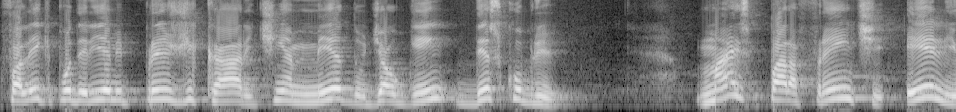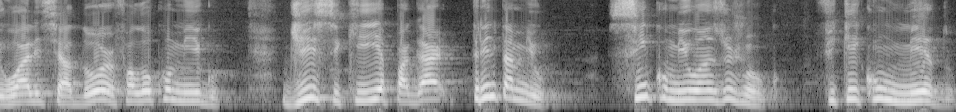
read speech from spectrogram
Falei que poderia me prejudicar e tinha medo de alguém descobrir. Mais para frente, ele, o aliciador, falou comigo. Disse que ia pagar 30 mil, 5 mil antes do jogo. Fiquei com medo,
